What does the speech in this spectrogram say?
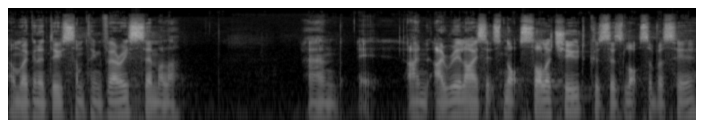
and we're going to do something very similar. And it, I, I realize it's not solitude because there's lots of us here,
